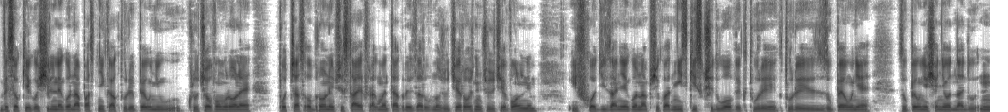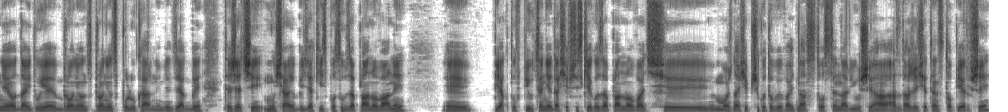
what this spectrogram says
wysokiego, silnego napastnika, który pełnił kluczową rolę podczas obrony przy stałych fragmentach gry, zarówno rzucie rożnym, czy rzucie wolnym i wchodzi za niego na przykład niski skrzydłowy, który, który zupełnie, zupełnie się nie, odnajdu, nie odnajduje broniąc, broniąc polu karnym. Więc jakby te rzeczy musiały być w jakiś sposób zaplanowane y, jak to w piłce nie da się wszystkiego zaplanować, yy, można się przygotowywać na 100 scenariuszy, a, a zdarzy się ten 101,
